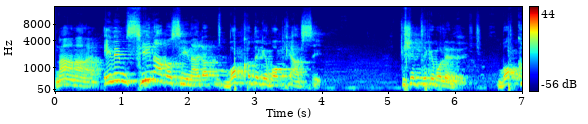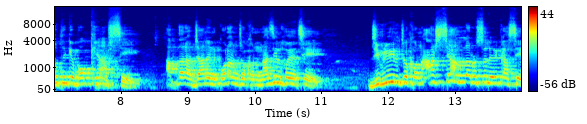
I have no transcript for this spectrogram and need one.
না না না, এলিম সিনা বা সিনা, এটা বক্ষ থেকে বক্ষে আসছে। কিসের থেকে বলেন? বক্ষ থেকে বক্ষে আসছে। আপনারা জানেন, কোরআন যখন নাজিল হয়েছে, জিবরিল যখন আসছে আল্লাহ রসুলের কাছে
